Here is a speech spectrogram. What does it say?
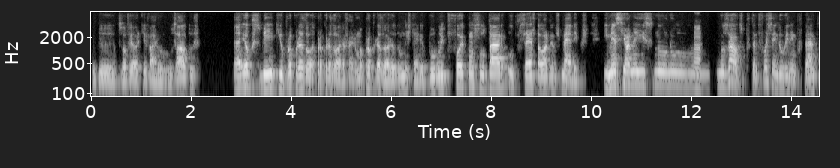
que resolveu arquivar os autos, eu percebi que o procurador, a procuradora, era uma procuradora do Ministério Público, foi consultar o processo da Ordem dos Médicos e menciona isso no, no, ah. nos autos. Portanto, foi sem dúvida importante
